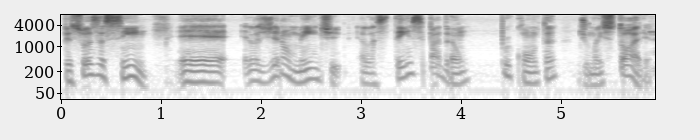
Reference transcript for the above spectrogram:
Pessoas assim, é, elas geralmente elas têm esse padrão por conta de uma história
